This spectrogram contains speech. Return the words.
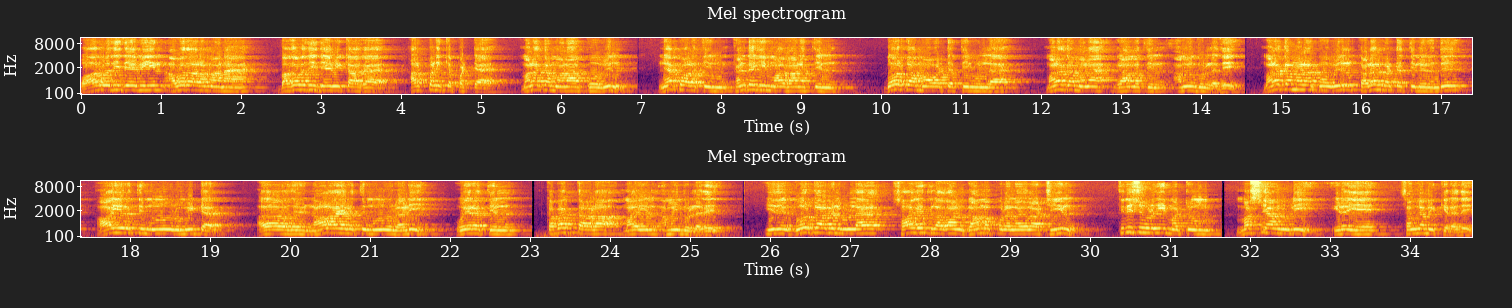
பார்வதி தேவியின் அவதாரமான பகவதி தேவிக்காக அர்ப்பணிக்கப்பட்ட மணக்கமானா கோவில் நேபாளத்தின் கண்டகி மாகாணத்தில் கோர்கா மாவட்டத்தில் உள்ள மணக்கமன கிராமத்தில் அமைந்துள்ளது. மணக்கமன கோவில் கடல் மட்டத்திலிருந்து ஆயிரத்தி முந்நூறு மீட்டர் அதாவது நாலாயிரத்தி முந்நூறு அடி உயரத்தில் கபக்தாலா மலையில் அமைந்துள்ளது. இது கோர்காவில் உள்ள சாகித் லகான் கிராமப்புற நகராட்சியில் திரிசூலி மற்றும் மஸ்யாங்குலி இடையே சங்கமிக்கிறது.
